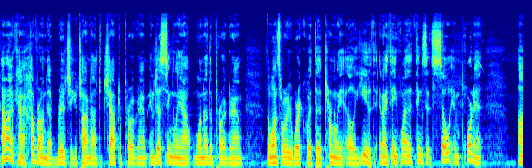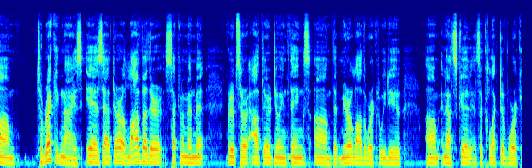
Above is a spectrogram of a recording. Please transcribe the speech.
I want to kind of hover on that bridge that you're talking about, the chapter program, and just singling out one other program, the ones where we work with the terminally ill youth. And I think one of the things that's so important um, to recognize is that there are a lot of other Second Amendment groups that are out there doing things um, that mirror a lot of the work we do um, and that's good. It's a collective work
